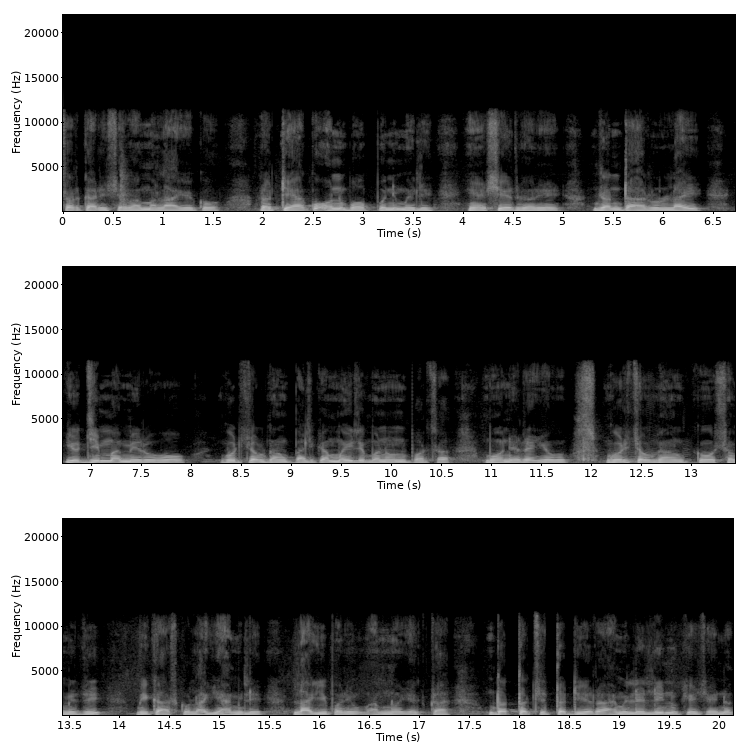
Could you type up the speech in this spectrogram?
सरकारी सेवामा लागेको र त्यहाँको अनुभव पनि मैले यहाँ सेयर गरेँ। जनताहरूलाई यो जिम्मा मेरो हो। गोडचौर गाउँपालिका मैले बनाउनु पर्छ भनेर यो गोडचौर गाउँको समृद्धि विकासको लागि हामीले लागि पऱ्यौँ आफ्नो एउटा दत्तचित्त दिएर हामीले लिनु केही छैन।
